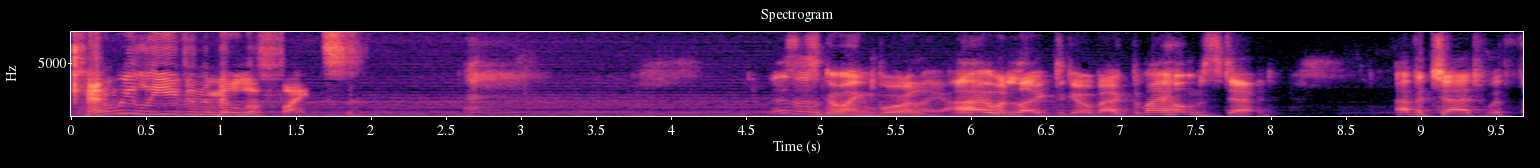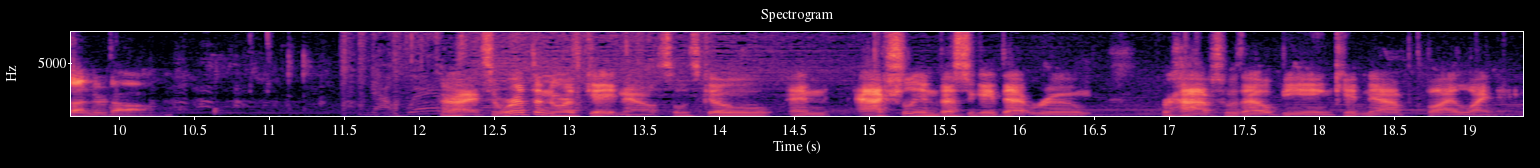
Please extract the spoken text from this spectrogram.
Can we leave in the middle of fights? This is going poorly. I would like to go back to my homestead. Have a chat with Thunderdog. Alright, so we're at the North Gate now, so let's go and actually investigate that room, perhaps without being kidnapped by lightning.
